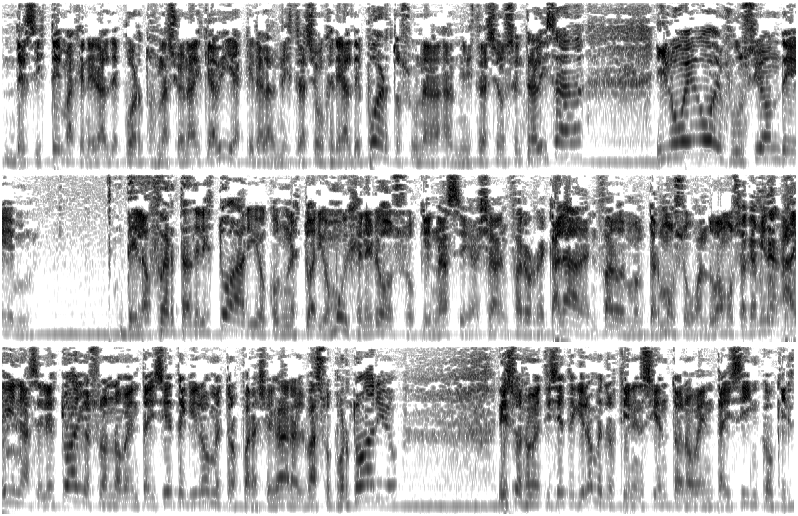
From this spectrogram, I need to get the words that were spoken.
del sistema general de puertos nacional que había, que era la Administración General de Puertos, una administración centralizada, y luego en función de, de la oferta del estuario, con un estuario muy generoso que nace allá en Faro Recalada, en Faro de Montermoso, cuando vamos a caminar, ahí nace el estuario, son 97 kilómetros para llegar al vaso portuario, esos 97 kilómetros tienen 195 kil-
